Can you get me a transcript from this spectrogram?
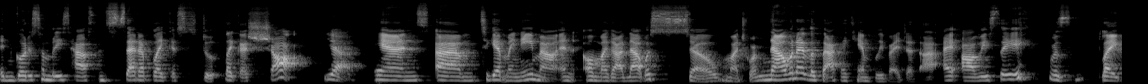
and go to somebody's house and set up like a sto- like a shop Yeah. and um to get my name out. And oh my god, that was so much work. Now when I look back, I can't believe I did that. I obviously was like,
